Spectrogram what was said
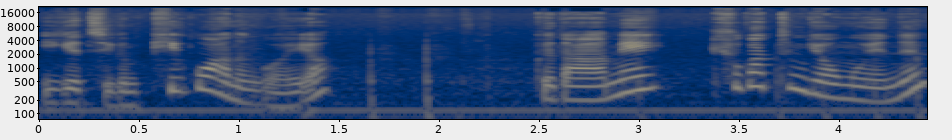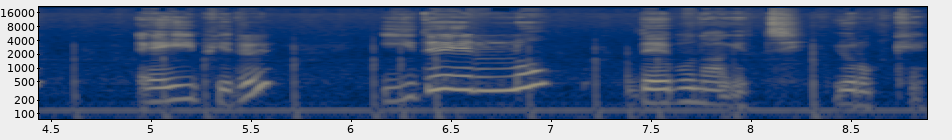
이게 지금 P 구하는 거예요. 그 다음에 Q 같은 경우에는 A, B를 2대1로 내분하겠지. 요렇게.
